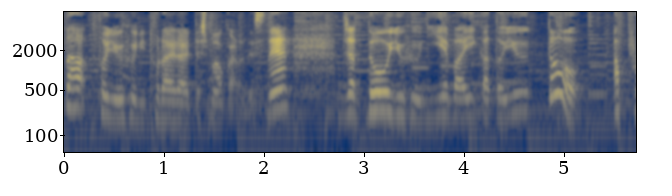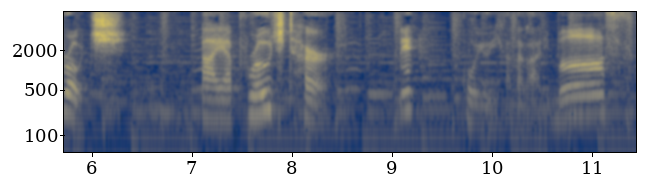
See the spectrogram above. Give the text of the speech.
たというふうに捉えられてしまうからですね。じゃあどういうふうに言えばいいかというと approach I approached her ね。こういう言い方があります。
